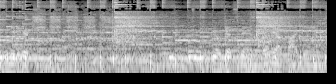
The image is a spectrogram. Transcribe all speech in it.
We need to hear no. Only five games.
